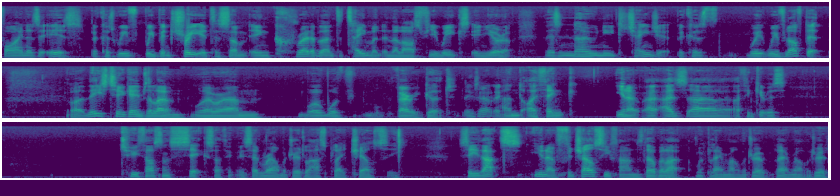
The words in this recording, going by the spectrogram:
fine as it is because we've we've been treated to some incredible entertainment in the last few weeks in Europe. There's no need to change it because we, we've loved it. Well, these two games alone were um, were, were very good. Exactly. And I think, you know, as uh, I think it was 2006, I think they said Real Madrid last played Chelsea. See, that's, you know, for Chelsea fans, they'll be like, we're playing Real Madrid, we're playing Real Madrid.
